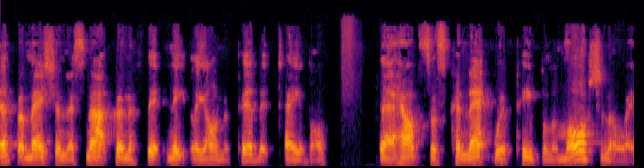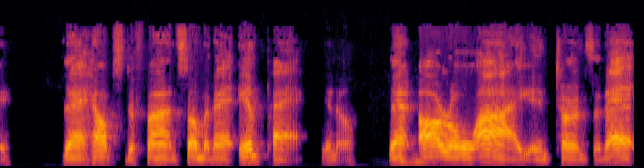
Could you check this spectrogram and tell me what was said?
information that's not going to fit neatly on the pivot table that helps us connect with people emotionally, that helps define some of that impact, you know. That mm-hmm. ROI in terms of that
